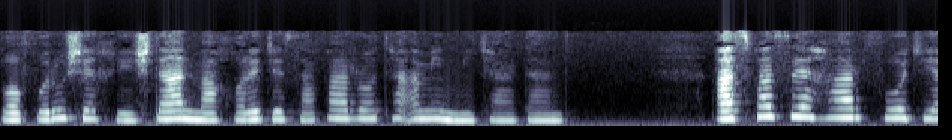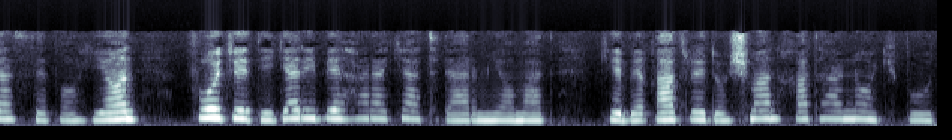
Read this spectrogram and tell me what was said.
با فروش خیشتن مخارج سفر را تأمین می کردند. از پس هر فوجی از سپاهیان فوج دیگری به حرکت در می آمد که به قدر دشمن خطرناک بود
